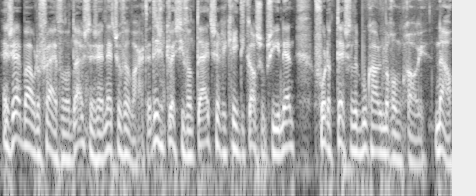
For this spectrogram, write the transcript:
En zij bouwen er 500.000 en zijn net zoveel waard. Het is een kwestie van tijd, zeggen criticassen op CNN, voordat Tesla de boekhouding mag omgooien. Nou,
